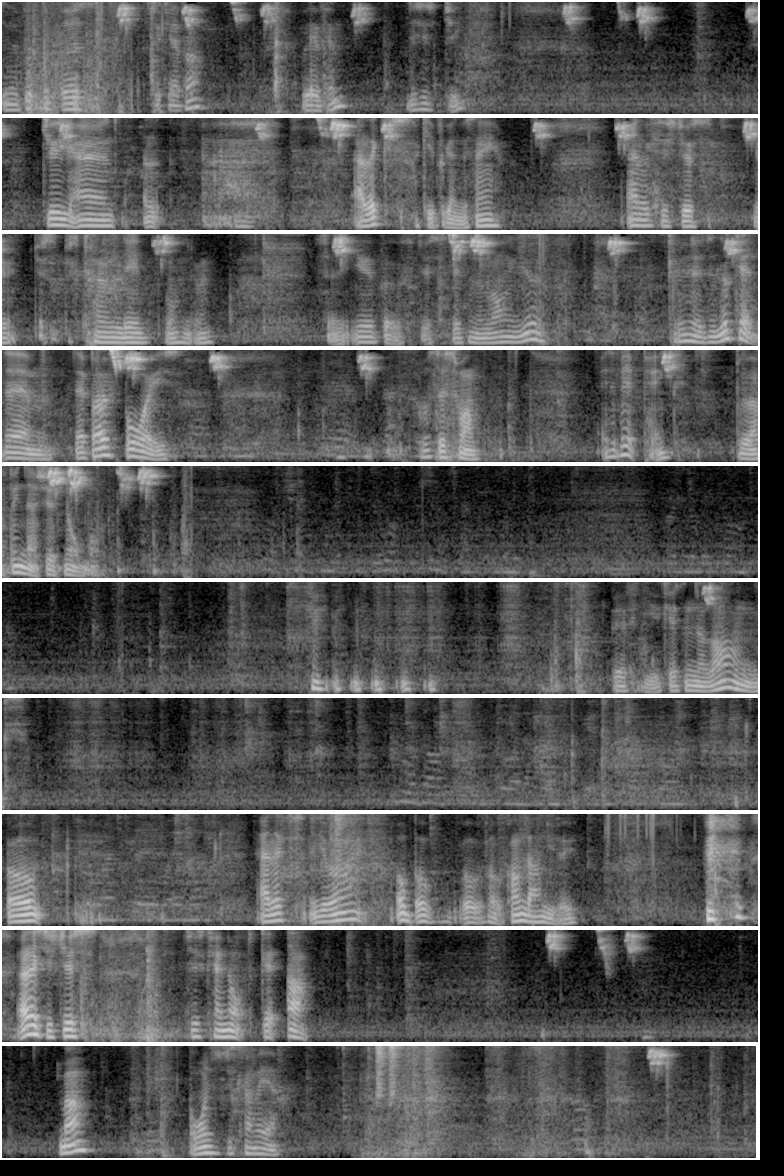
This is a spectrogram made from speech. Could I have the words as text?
So put the birds together with him. This is G. G and uh, Alex. I keep forgetting his name. Alex is just you know, just just currently wandering. So you're both just getting along. You good. Look at them. They're both boys. What's this one? It's a bit pink, but I think that's just normal. Both of you getting along. Oh. Alex, are you alright? Oh, oh, oh, oh, calm down, you do. Alex is just, just cannot get up. Mum, I want you to come here.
